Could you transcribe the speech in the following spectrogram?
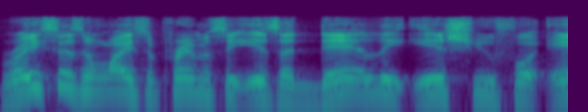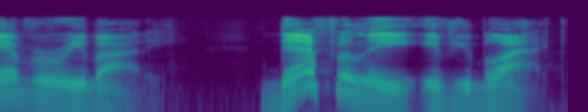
racism, white supremacy is a deadly issue for everybody. Definitely if you black.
